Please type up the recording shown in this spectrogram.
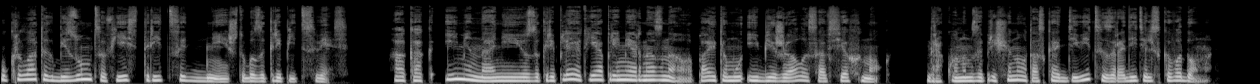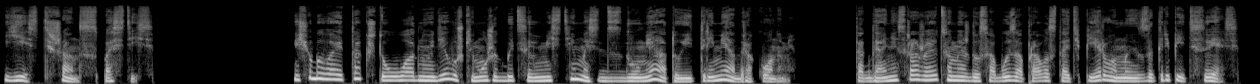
У крылатых безумцев есть 30 дней, чтобы закрепить связь. А как именно они ее закрепляют, я примерно знала, поэтому и бежала со всех ног. Драконам запрещено таскать девиц из родительского дома. Есть шанс спастись. Еще бывает так, что у одной девушки может быть совместимость с двумя, а то и тремя драконами. Тогда они сражаются между собой за право стать первым и закрепить связь.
